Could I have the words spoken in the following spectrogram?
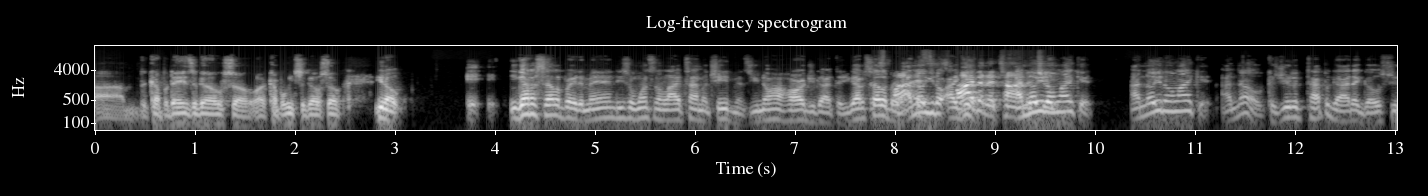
um, a couple days ago, so or a couple weeks ago. So you know, it, you got to celebrate it, man. These are once in a lifetime achievements. You know how hard you got there. You got to celebrate. Five, I know you don't. Five I, in a time. I know you don't like it. I know you don't like it. I know because you're the type of guy that goes to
